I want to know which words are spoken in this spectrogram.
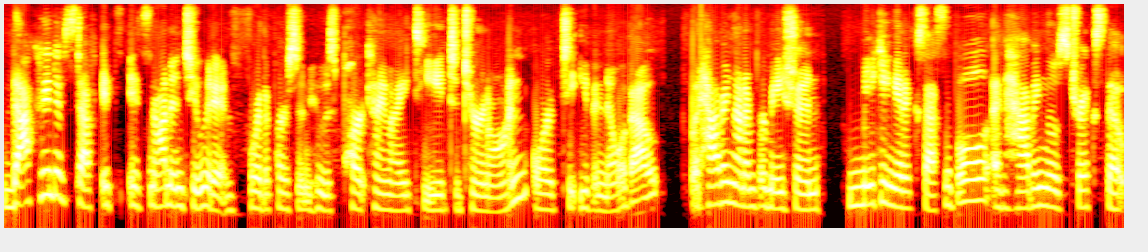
That kind of stuff, it's it's not intuitive for the person who's part-time IT to turn on or to even know about. But having that information, making it accessible and having those tricks that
